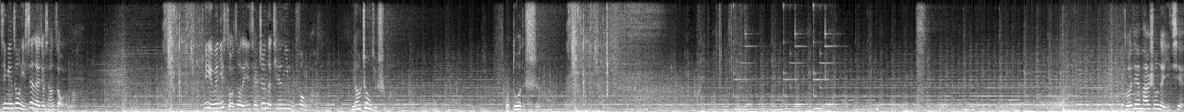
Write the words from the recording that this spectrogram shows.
金明宗，你现在就想走了吗？你以为你所做的一切真的天衣无缝吗？你要证据是吗？我多的是。昨天发生的一切，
